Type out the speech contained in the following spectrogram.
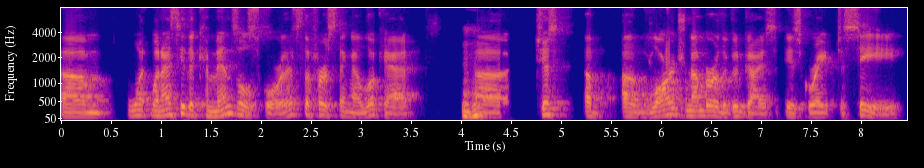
Um, when, when, I see the commensal score, that's the first thing I look at. Mm-hmm. Uh, just a, a, large number of the good guys is great to see.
